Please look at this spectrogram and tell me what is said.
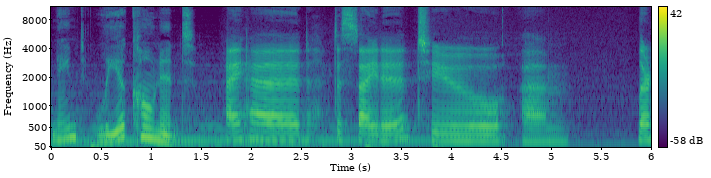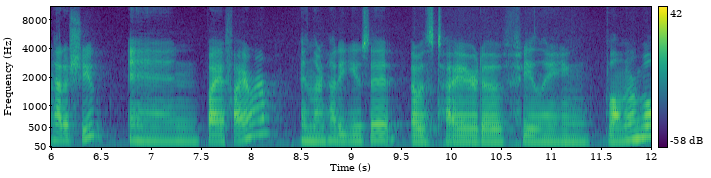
named Leah Conant. I had decided to um, learn how to shoot and buy a firearm and learn how to use it. I was tired of feeling vulnerable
